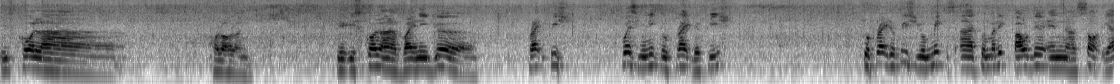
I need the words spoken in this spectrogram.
it's called uh, hold on, hold on. It's called uh, vinegar fried fish. First, you need to fry the fish. To fry the fish, you mix uh, turmeric powder and uh, salt, yeah?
